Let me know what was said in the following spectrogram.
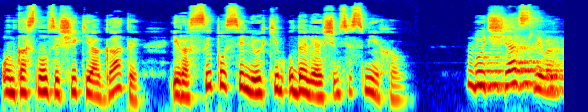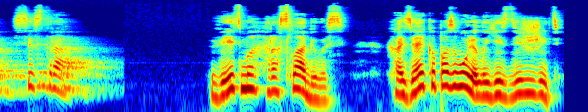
Он коснулся щеки Агаты, и рассыпался легким удаляющимся смехом. «Будь счастлива, сестра!» Ведьма расслабилась. Хозяйка позволила ей здесь жить,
